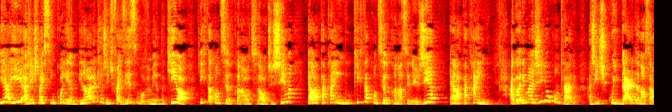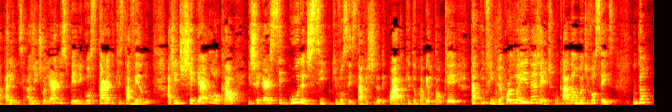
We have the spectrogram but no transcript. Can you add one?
E aí a gente vai se encolhendo. E na hora que a gente faz esse movimento aqui, ó, o que está acontecendo com a nossa autoestima? Ela tá caindo. O que está acontecendo com a nossa energia? Ela tá caindo. Agora imagine o contrário. A gente cuidar da nossa aparência, a gente olhar no espelho e gostar do que está vendo. A gente chegar no local e chegar segura de si, porque você está vestida adequada, porque teu cabelo tá ok, tá, enfim, de acordo aí, né, gente, com cada uma de vocês. Então,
